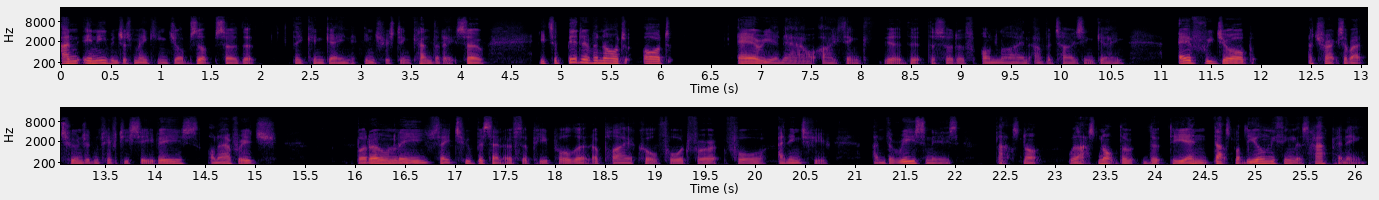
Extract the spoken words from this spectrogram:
and in even just making jobs up so that they can gain interest in candidates. So it's a bit of an odd odd area now. I think the the, the sort of online advertising game. Every job attracts about 250 CVs on average but only say 2% of the people that apply are called forward for for an interview and the reason is that's not well that's not the, the the end that's not the only thing that's happening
